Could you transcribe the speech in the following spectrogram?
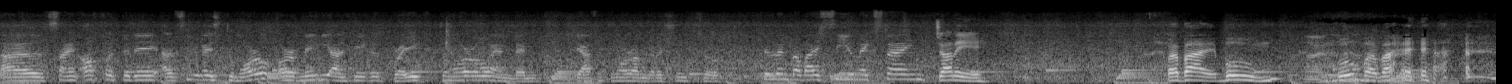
I'll sign off for today. I'll see you guys tomorrow, or maybe I'll take a break tomorrow, and then yeah, after tomorrow I'm gonna shoot. So till then, bye bye. See you next time, Johnny. Bye bye. Boom. Boom. Bye bye.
